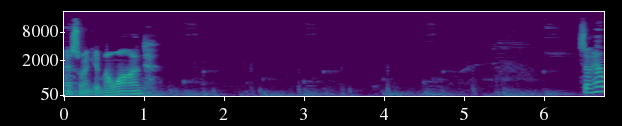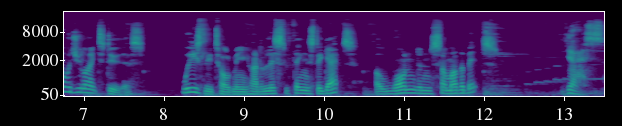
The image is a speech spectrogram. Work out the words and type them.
I just want to get my wand. So, how would you like to do this? Weasley told me you had a list of things to get a wand and some other bits. Yes.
